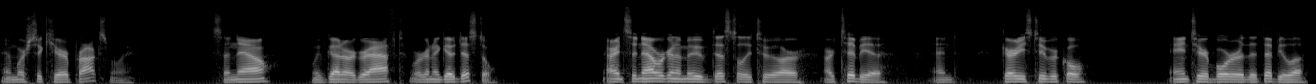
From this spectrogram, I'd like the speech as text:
and we're secure proximally. So now we've got our graft, we're going to go distal. All right, so now we're going to move distally to our, our tibia and Gerdy's tubercle, anterior border of the fibula.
